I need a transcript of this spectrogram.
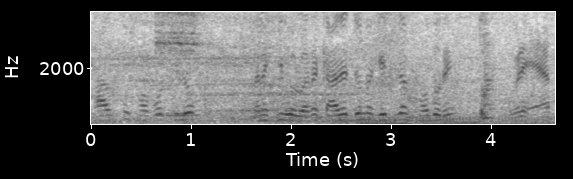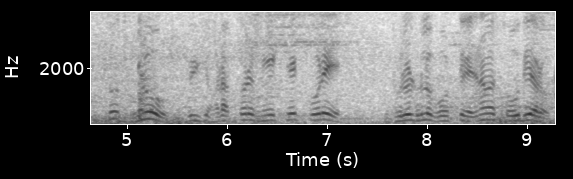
ফালতু সফর ছিল। মানে কি বলব একটা কাজের জন্য গেছিলাম সদরে। এবারে এত ধুলো হঠাৎ করে মেঘ ফেক করে ধুলো ঢুলো ভর্তি হয়ে যায় সৌদি আরব।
